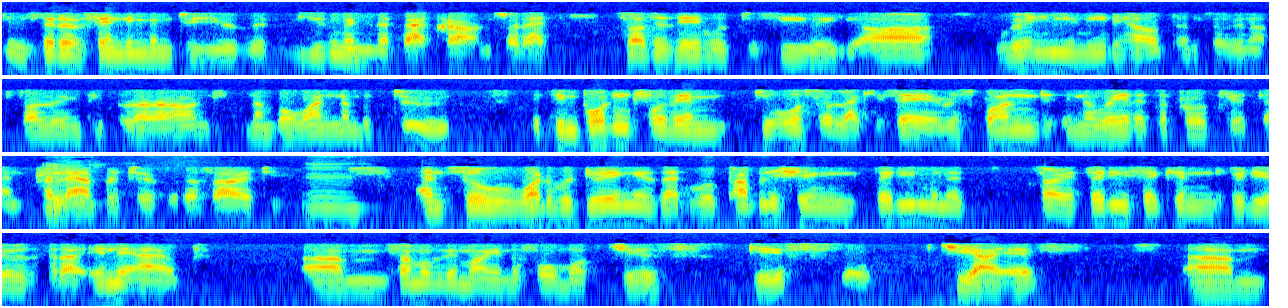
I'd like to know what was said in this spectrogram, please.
instead of sending them to you, we're using them in the background so that SOS is able to see where you are, when you need help, and so we're not following people around, number one. Number two, it's important for them to also, like you say, respond in a way that's appropriate and collaborative with authorities. And so what we're doing is that we're publishing 30 minutes, sorry, 30 second videos that are in the app. Um, some of them are in the form of GIFs, GIFs, so GIF. Um,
